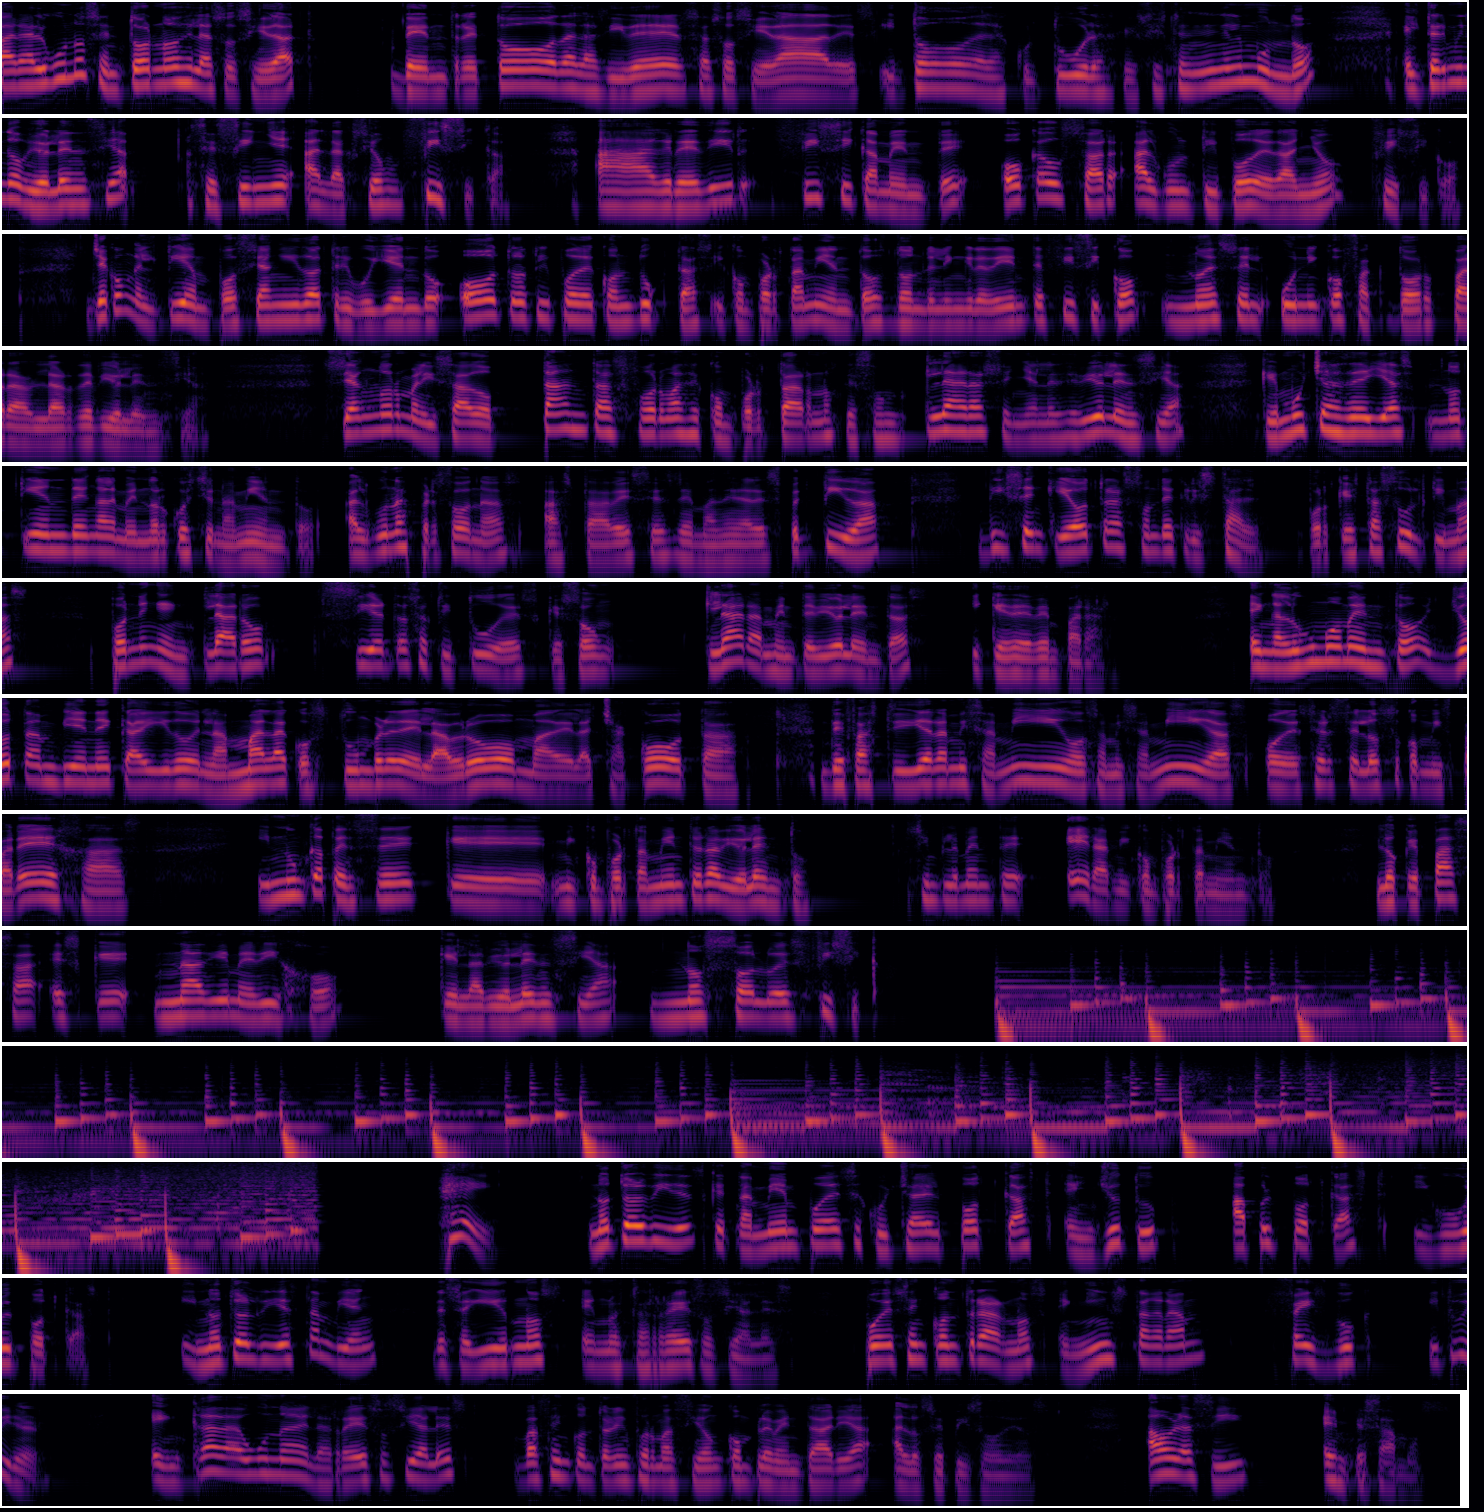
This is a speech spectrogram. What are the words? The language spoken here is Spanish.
Para algunos entornos de la sociedad, de entre todas las diversas sociedades y todas las culturas que existen en el mundo, el término violencia se ciñe a la acción física, a agredir físicamente o causar algún tipo de daño físico. Ya con el tiempo se han ido atribuyendo otro tipo de conductas y comportamientos donde el ingrediente físico no es el único factor para hablar de violencia. Se han normalizado tantas formas de comportarnos que son claras señales de violencia que muchas de ellas no tienden al menor cuestionamiento. Algunas personas, hasta a veces de manera despectiva, dicen que otras son de cristal, porque estas últimas ponen en claro ciertas actitudes que son claramente violentas y que deben parar. En algún momento yo también he caído en la mala costumbre de la broma, de la chacota, de fastidiar a mis amigos, a mis amigas, o de ser celoso con mis parejas, y nunca pensé que mi comportamiento era violento. Simplemente era mi comportamiento. Lo que pasa es que nadie me dijo que la violencia no solo es física. Hey, no te olvides que también puedes escuchar el podcast en YouTube, Apple Podcast y Google Podcast. Y no te olvides también de seguirnos en nuestras redes sociales. Puedes encontrarnos en Instagram, Facebook y Twitter. En cada una de las redes sociales vas a encontrar información complementaria a los episodios. Ahora sí, empezamos.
